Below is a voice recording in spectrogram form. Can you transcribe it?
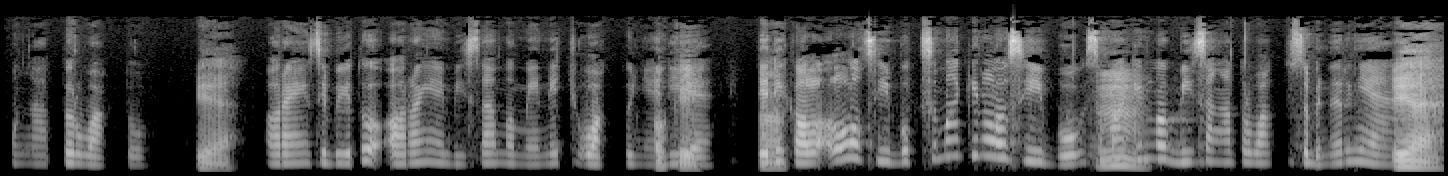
mengatur waktu Iya. orang yang sibuk itu orang yang bisa memanage waktunya Oke. dia jadi kalau lo sibuk semakin lo sibuk Hmm. semakin lo bisa ngatur waktu sebenarnya iya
